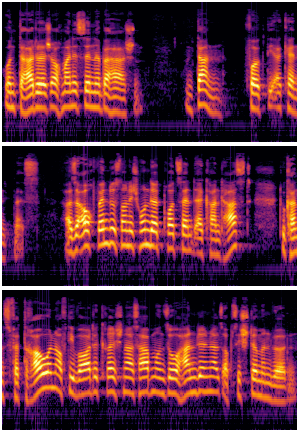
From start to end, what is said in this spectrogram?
und dadurch auch meine Sinne beherrschen. Und dann folgt die Erkenntnis. Also auch wenn du es noch nicht 100% erkannt hast, Du kannst Vertrauen auf die Worte Krishnas haben und so handeln, als ob sie stimmen würden.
